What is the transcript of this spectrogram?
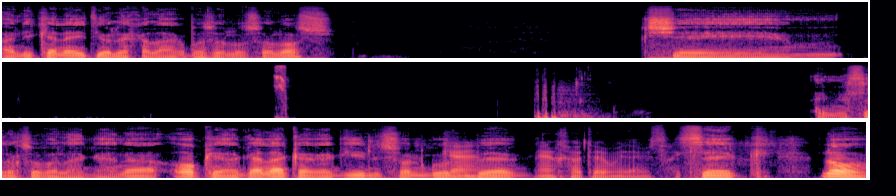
ואני כן הייתי הולך על ה-4-3-3, כש... אני מנסה לחשוב על ההגנה, אוקיי, הגנה כרגיל, שון כן, גולדברג, אין לך יותר מדי משחק. סק, לא,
